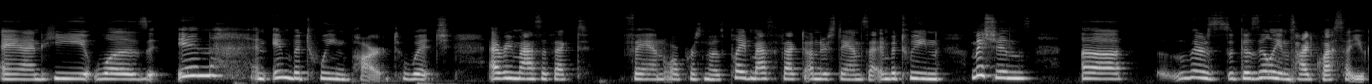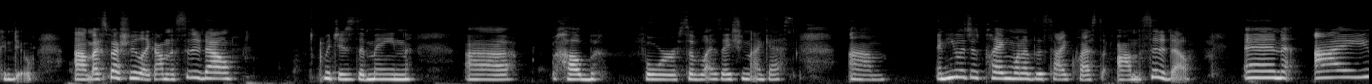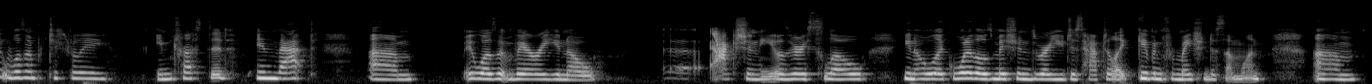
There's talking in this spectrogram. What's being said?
and he was in an in between part, which every Mass Effect fan or person who has played Mass Effect understands that in between missions, uh, there's a gazillion side quests that you can do, um, especially like on the Citadel, which is the main uh, hub for civilization, I guess. Um, and he was just playing one of the side quests on the Citadel, and I wasn't particularly interested in that. Um, it wasn't very, you know, actiony. It was very slow. You know, like one of those missions where you just have to like give information to someone. Um,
